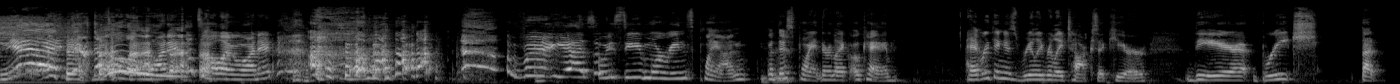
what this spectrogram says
yeah that's all i wanted that's all i wanted but yeah, so we see Maureen's plan. At this point, they're like, okay, everything is really, really toxic here. The breach that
